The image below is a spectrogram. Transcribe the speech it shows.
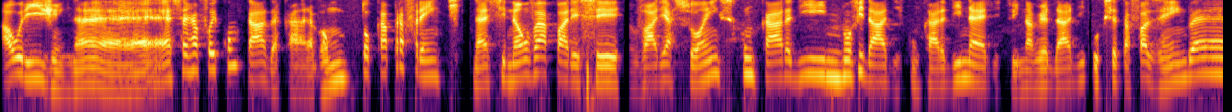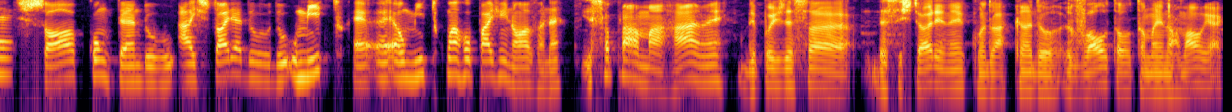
a origem, né? Essa já foi contada, cara. Vamos tocar para frente, né? Senão vai aparecer variações com cara de novidade com cara de inédito. E na verdade, o que você está fazendo é só contando a história do, do o mito. É, é um mito com uma roupagem nova, né? E só para amarrar, né? Depois dessa, dessa história, né? Quando a Kando volta ao tamanho normal, é,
